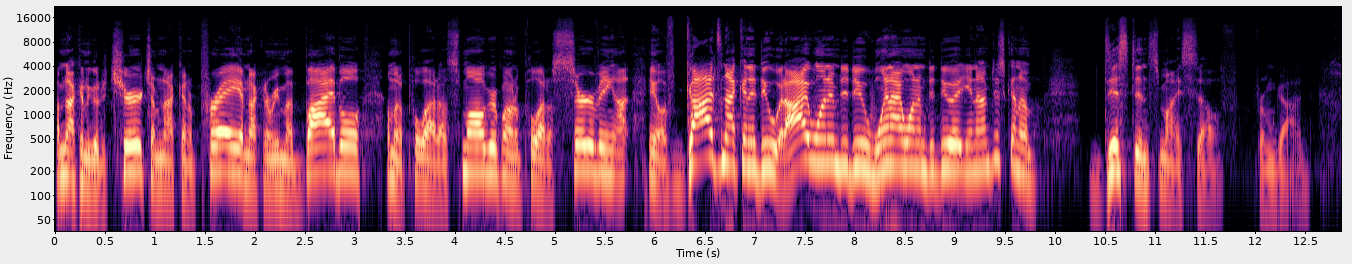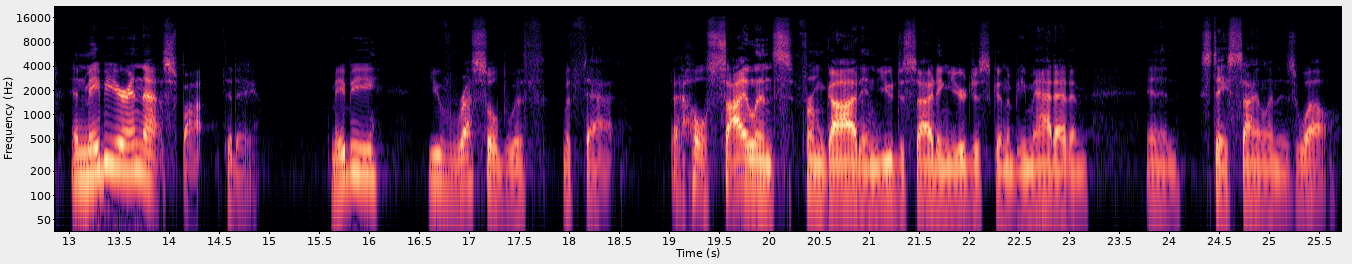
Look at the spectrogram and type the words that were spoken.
I'm not going to go to church. I'm not going to pray. I'm not going to read my Bible. I'm going to pull out a small group. I'm going to pull out a serving. I, you know, if God's not going to do what I want him to do when I want him to do it, you know, I'm just going to distance myself from God. And maybe you're in that spot today. Maybe you've wrestled with, with that, that whole silence from God, and you deciding you're just going to be mad at Him and stay silent as well.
